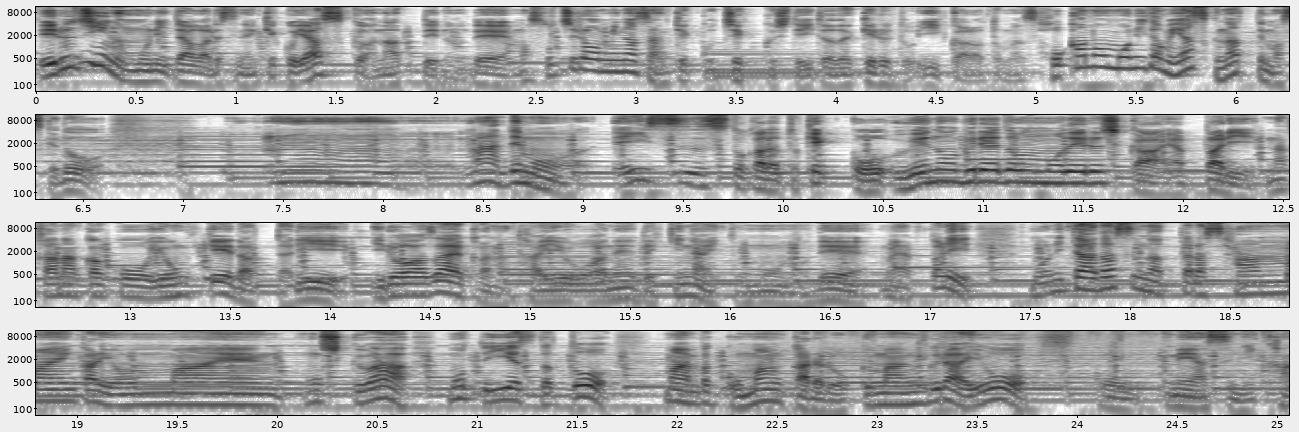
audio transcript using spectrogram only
LG のモニターがですね、結構安くはなっているので、まあ、そちらを皆さん結構チェックしていただけるといいかなと思います。他のモニターも安くなってますけど、うーん、まあでも、ASUS とかだと結構上のグレードのモデルしかやっぱりなかなかこう 4K だったり、色鮮やかな対応はね、できないと思うので、まあ、やっぱりモニター出すんだったら3万円から4万円、もしくはもっといいやつだと、まあやっぱ5万から6万ぐらいをこう目安に考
